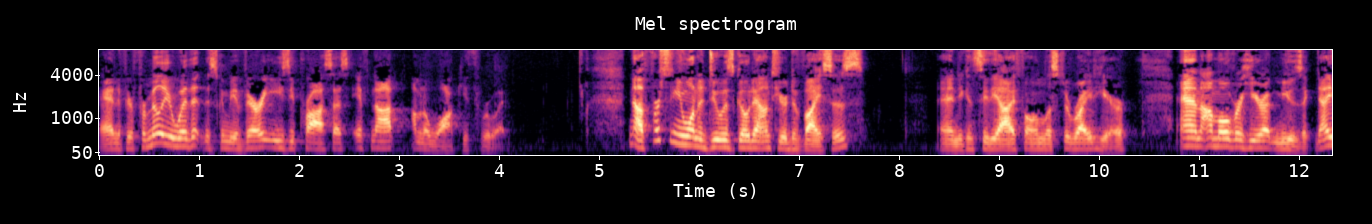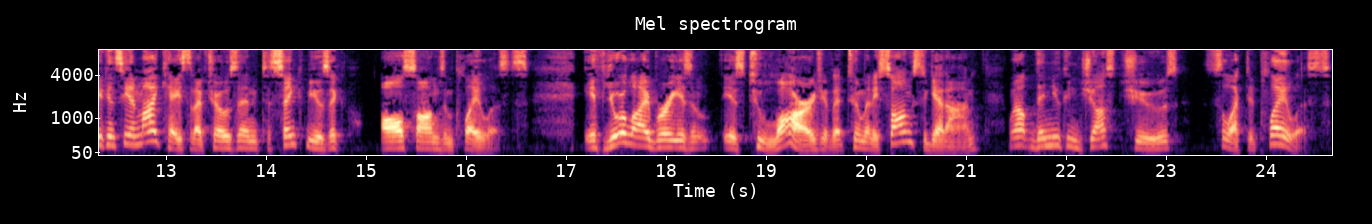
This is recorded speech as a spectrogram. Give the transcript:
And if you're familiar with it, this is going to be a very easy process. If not, I'm going to walk you through it. Now, the first thing you want to do is go down to your devices, and you can see the iPhone listed right here. And I'm over here at music. Now, you can see in my case that I've chosen to sync music, all songs and playlists. If your library isn't, is too large, you've got too many songs to get on, well, then you can just choose selected playlists.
